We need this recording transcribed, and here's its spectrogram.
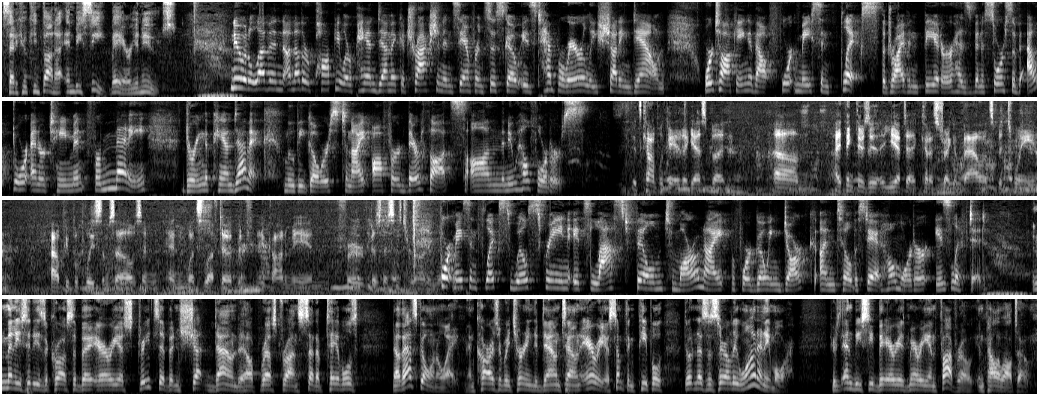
Sergio Quintana, NBC, Bay Area News. New at 11, another popular pandemic attraction in San Francisco is temporarily shutting down. We're talking about Fort Mason Flicks. The drive-in theater has been a source of outdoor entertainment for many during the pandemic. Moviegoers tonight offered their thoughts on the new health orders. It's complicated, I guess, but um, I think there's a you have to kind of strike a balance between how people police themselves and, and what's left open for the economy and for businesses to run. Fort Mason Flicks will screen its last film tomorrow night before going dark until the stay-at-home order is lifted. In many cities across the Bay Area, streets have been shut down to help restaurants set up tables. Now that's going away, and cars are returning to downtown areas, something people don't necessarily want anymore. Here's NBC Bay Area's Marianne Favro in Palo Alto.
